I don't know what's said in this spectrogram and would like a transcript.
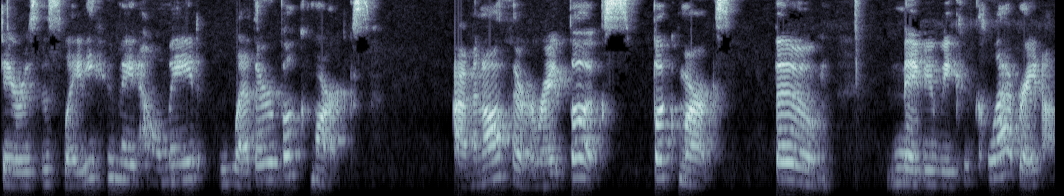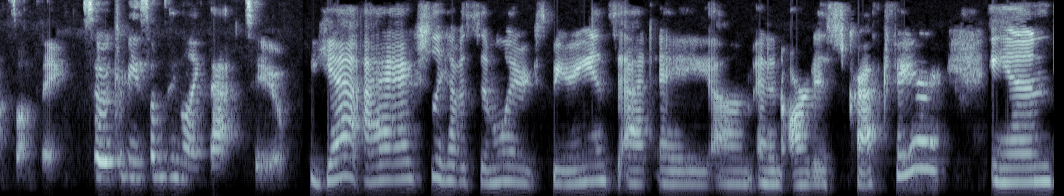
there was this lady who made homemade leather bookmarks. I'm an author I write books bookmarks boom. Maybe we could collaborate on something. So it could be something like that too. Yeah i actually have a similar experience at a um, at an artist craft fair. And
